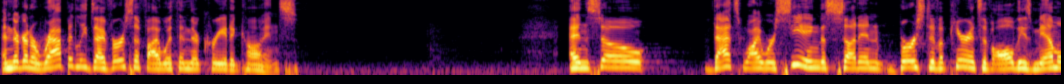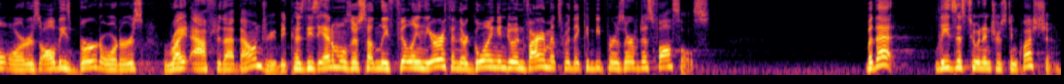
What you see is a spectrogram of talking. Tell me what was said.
and they're going to rapidly diversify within their created kinds. And so, that's why we're seeing the sudden burst of appearance of all these mammal orders, all these bird orders right after that boundary, because these animals are suddenly filling the earth and they're going into environments where they can be preserved as fossils. But that leads us to an interesting question.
